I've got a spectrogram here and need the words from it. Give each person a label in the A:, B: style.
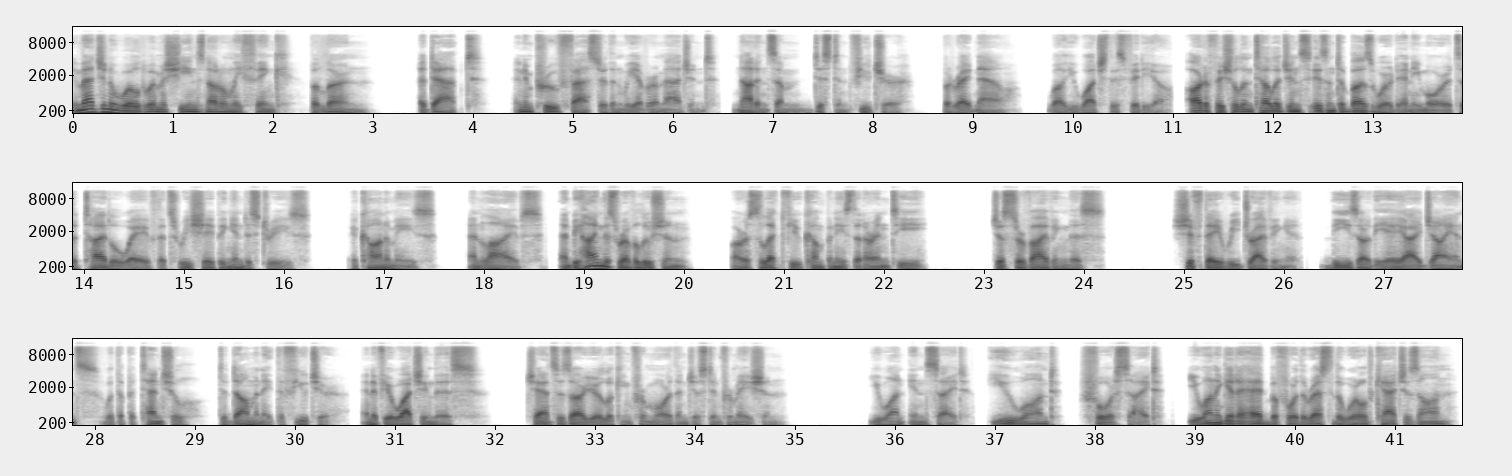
A: Imagine a world where machines not only think, but learn, adapt, and improve faster than we ever imagined. Not in some distant future, but right now, while you watch this video. Artificial intelligence isn't a buzzword anymore. It's a tidal wave that's reshaping industries, economies, and lives. And behind this revolution are a select few companies that are NT, just surviving this. Shift A redriving it. These are the AI giants with the potential to dominate the future. And if you're watching this, chances are you're looking for more than just information. You want insight. You want foresight. You want to get ahead before the rest of the world catches on?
